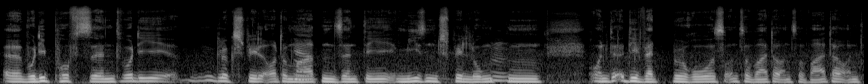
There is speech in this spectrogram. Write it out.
Äh, wo die Puffs sind, wo die Glücksspielautomaten ja. sind, die miesen Spelunken mhm. und die Wettbüros und so weiter und so weiter. Und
